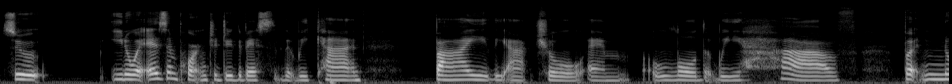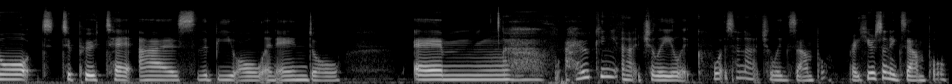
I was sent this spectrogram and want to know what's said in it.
So, you know, it is important to do the best that we can by the actual um, law that we have, but not to put it as the be all and end all. Um, how can you actually like? What's an actual example? Right here's an example.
